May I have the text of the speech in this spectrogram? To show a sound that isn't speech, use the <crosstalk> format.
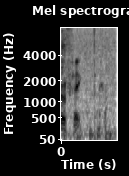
Perfect.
